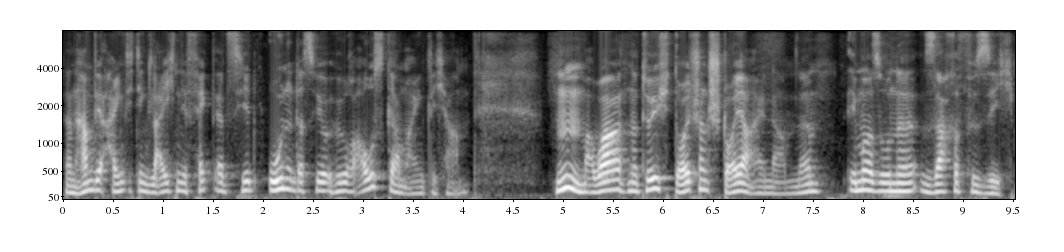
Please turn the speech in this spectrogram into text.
Dann haben wir eigentlich den gleichen Effekt erzielt, ohne dass wir höhere Ausgaben eigentlich haben. Hm, aber natürlich Deutschland Steuereinnahmen, ne? Immer so eine Sache für sich.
